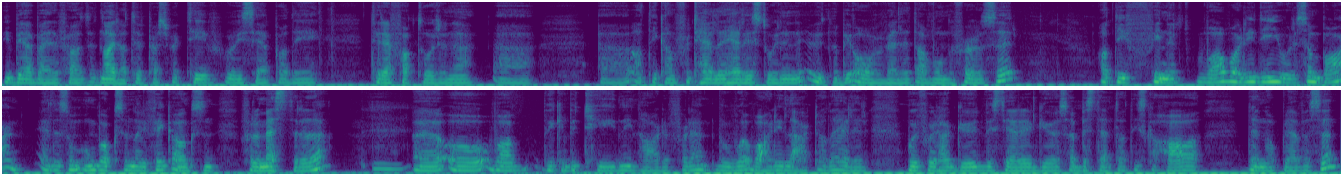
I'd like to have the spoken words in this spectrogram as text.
Vi bearbeider fra et narrativt perspektiv, hvor vi ser på de tre faktorene. Uh, uh, at de kan fortelle hele historien uten å bli overveldet av vonde følelser. At de finner ut hva var det de gjorde som barn eller som ung voksen når de fikk angsten, for å mestre det. Mm. Uh, og hva, hvilken betydning har det for dem? Hva, hva har de lært av det? Eller hvorfor har Gud, hvis de er religiøse, har bestemt at de skal ha denne opplevelsen?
